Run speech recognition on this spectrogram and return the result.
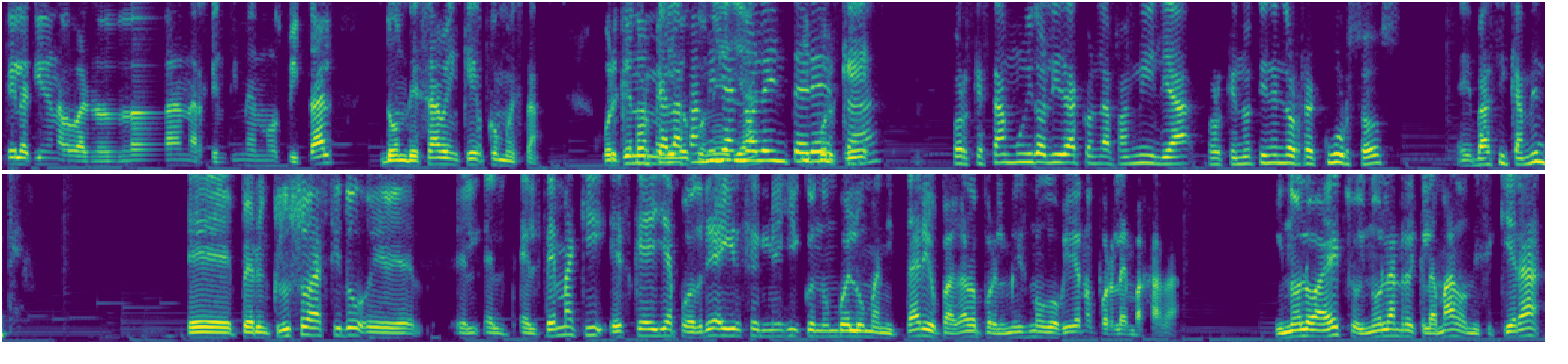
qué la tienen abandonada en Argentina en un hospital donde saben que, cómo está? ¿Por qué no Porque a la familia no le interesa, porque está muy dolida con la familia, porque no tienen los recursos, eh, básicamente. Eh, pero incluso ha sido, eh, el, el- el tema aquí es que ella podría irse en México en un vuelo humanitario pagado por el mismo gobierno, por la embajada. Y no lo ha hecho y no lo han reclamado, ni siquiera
